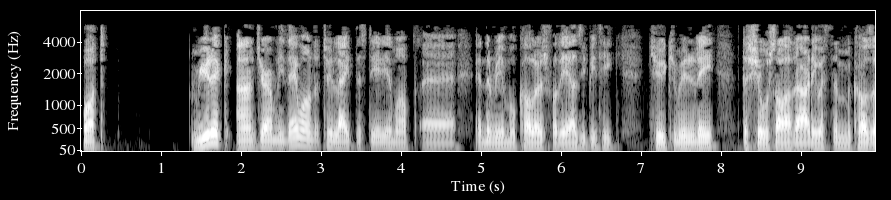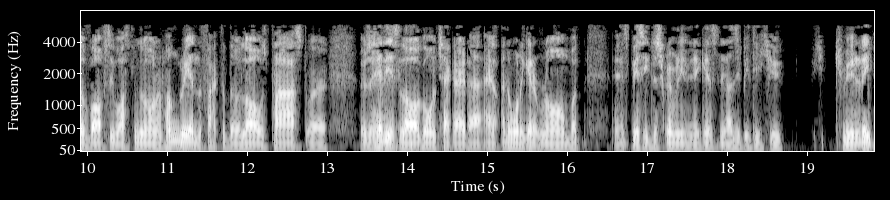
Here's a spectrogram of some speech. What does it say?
but Munich and Germany, they wanted to light the stadium up uh, in the rainbow colours for the LGBTQ community to show solidarity with them because of obviously what's been going on in Hungary and the fact that the law was passed where there was a hideous law. Go and check it out. I, I don't want to get it wrong, but it's basically discriminating against the LGBTQ community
